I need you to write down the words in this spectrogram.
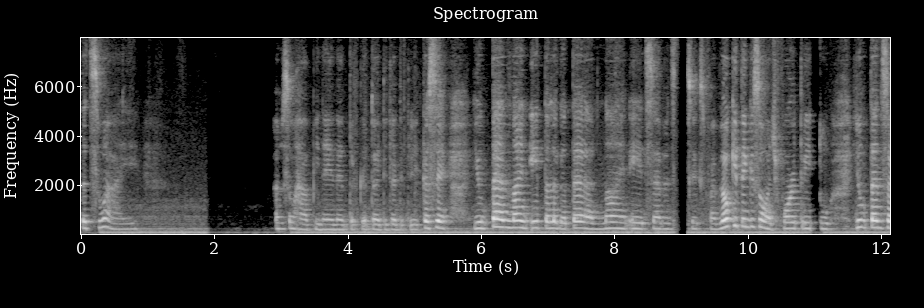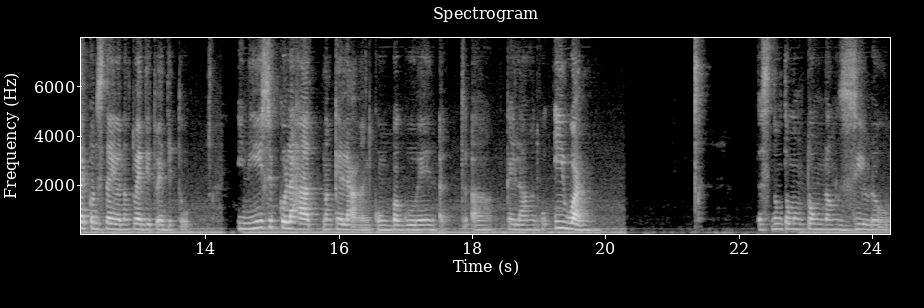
That's why, I'm so happy na in-enter ko 2023. Kasi, yung 10, 9, 8 talaga, 10, 9, 8, 7, 6, 5. Loki, thank you so much. 4, 3, 2. Yung 10 seconds na yon ng 2022. Iniisip ko lahat ng kailangan kong baguhin at uh, kailangan kong iwan. Tapos nung tumungtong ng zero,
